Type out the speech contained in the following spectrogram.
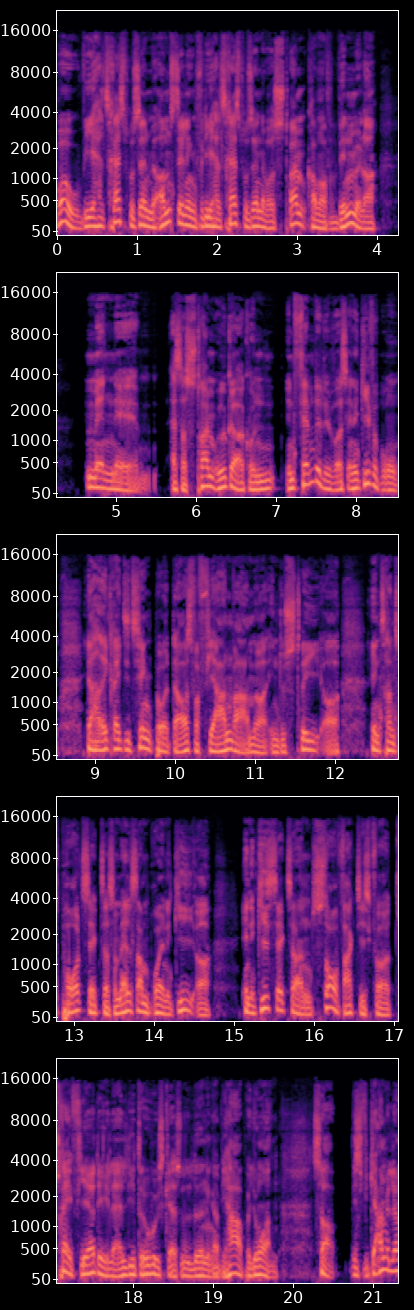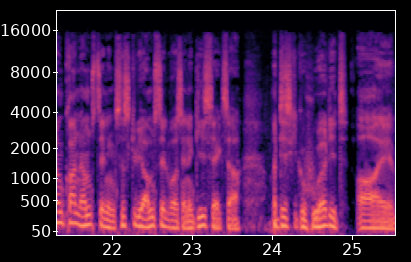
wow, vi er 50% med omstilling, fordi 50% af vores strøm kommer fra vindmøller. Men øh, altså, strøm udgør kun en femtedel af vores energiforbrug. Jeg havde ikke rigtig tænkt på, at der også var fjernvarme og industri og en transportsektor, som alle sammen bruger energi, og energisektoren står faktisk for tre fjerdedele af alle de drivhusgasudledninger, vi har på jorden. Så hvis vi gerne vil lave en grøn omstilling, så skal vi omstille vores energisektor, og det skal gå hurtigt. Og øh,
